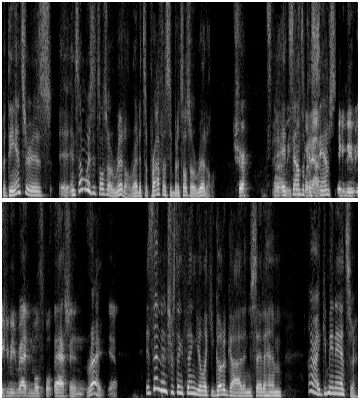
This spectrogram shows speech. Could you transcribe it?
but the answer is, uh, in some ways, it's also a riddle, right? It's a prophecy, but it's also a riddle. Sure. It We sounds like a out, Sam's It can be it can be read in multiple fashions. right. Yeah. Is that an interesting thing? You're like, you go to God and you say to Him, "All right, give me an answer,"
